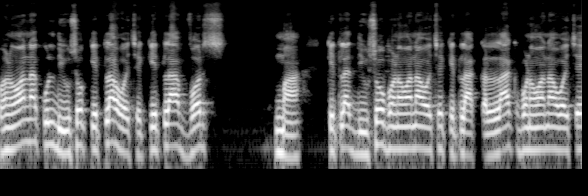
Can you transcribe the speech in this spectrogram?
ભણવાના કુલ દિવસો કેટલા હોય છે? કેટલા વર્ષમાં કેટલા દિવસો ભણવાના હોય છે? કેટલા કલાક ભણવાના હોય છે?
